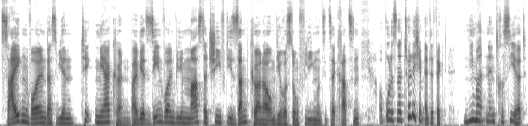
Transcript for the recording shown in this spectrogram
zeigen wollen, dass wir einen Tick mehr können, weil wir sehen wollen, wie dem Master Chief die Sandkörner um die Rüstung fliegen und sie zerkratzen, obwohl es natürlich im Endeffekt niemanden interessiert,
